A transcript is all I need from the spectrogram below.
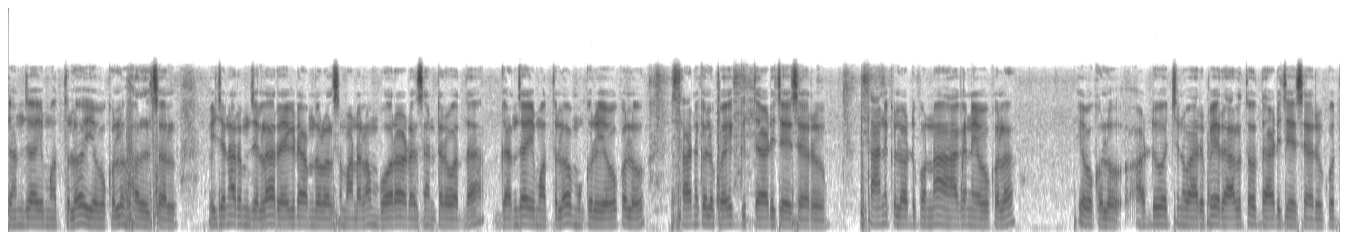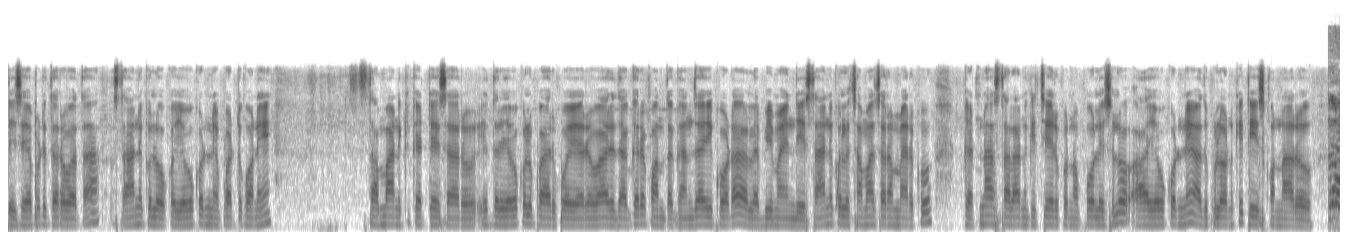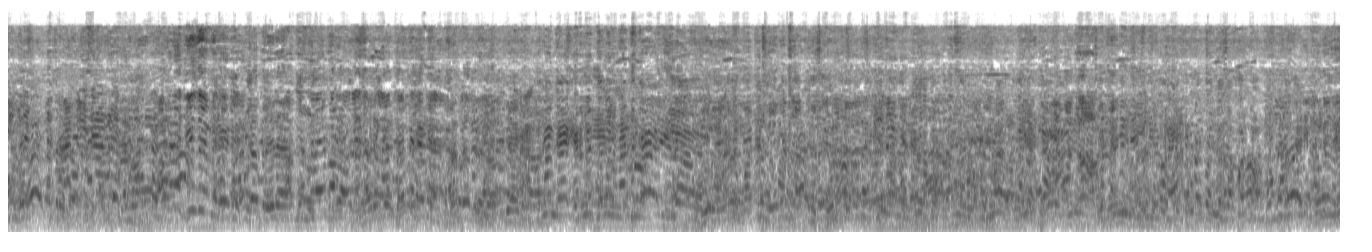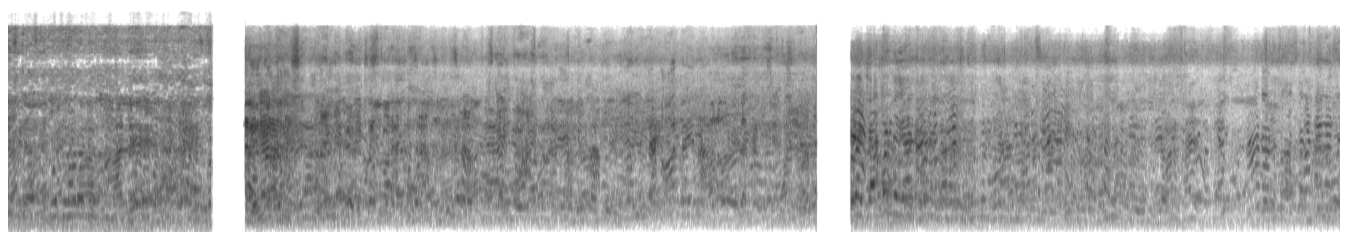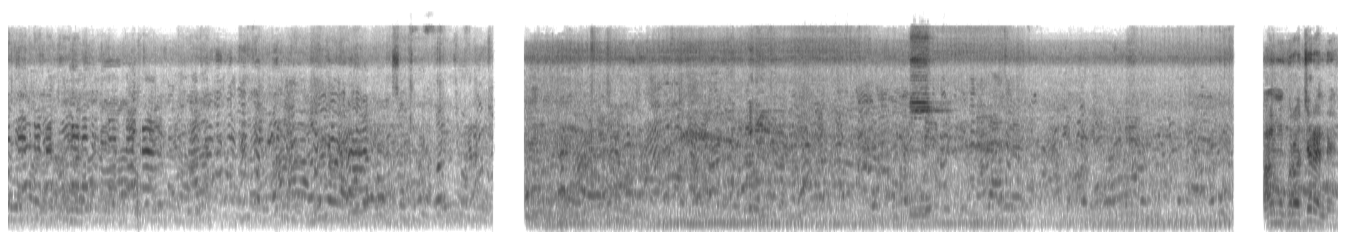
గంజాయి మత్తులో యువకులు హల్చల్. విజయనగరం జిల్లా రేగడిఆమదవలస మండలం బోరాడ సెంటర్ వద్ద గంజాయి మత్తులో ముగ్గురు యువకులు స్థానికులపై దాడి చేశారు. స్థానికులు అడ్డుకున్న ఆగని యువకుల యువకులు అడ్డు వచ్చిన వారిపై రాళ్ళతో దాడి చేశారు. కొద్దిసేపటి తర్వాత స్థానికులు ఒక యువకుడిని పట్టుకొని స్తంభానికి కట్టేశారు. ఇద్దరు యువకులు పారిపోయారు. వారి దగ్గర కొంత గంజాయి కూడా లభ్యమైంది. స్థానికుల సమాచారం మేరకు ఘటనా స్థలానికి చేరుకున్న పోలీసులు ఆ యువకుడిని అదుపులోనికి తీసుకున్నారు. చెప్పండి. వాళ్ళు ముగ్గురు వచ్చారండి.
